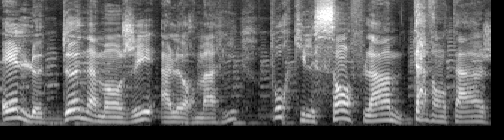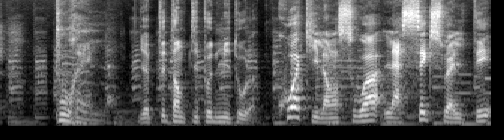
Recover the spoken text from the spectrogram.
elles le donnent à manger à leur mari pour qu'il s'enflamme davantage pour elles. Il y a peut-être un petit peu de mytho là. Quoi qu'il en soit, la sexualité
